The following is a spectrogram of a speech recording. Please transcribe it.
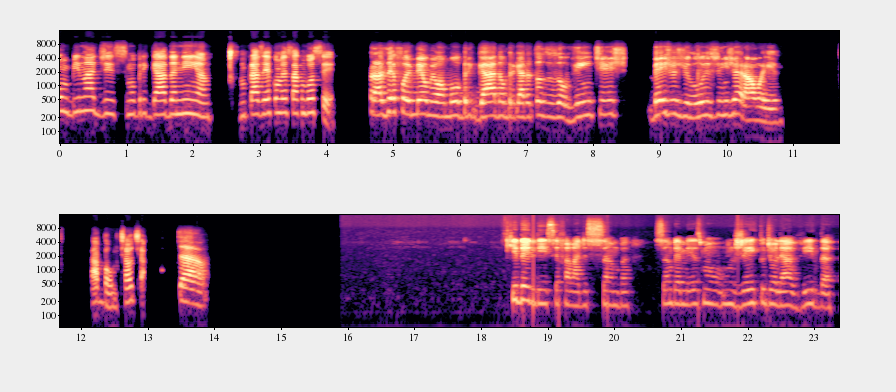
Combinadíssimo. Obrigada, Aninha. Um prazer conversar com você. Prazer foi meu, meu amor. Obrigada, obrigada a todos os ouvintes. Beijos de luz em geral aí. Tá bom. Tchau, tchau. Tchau. Que delícia falar de samba. Samba é mesmo um jeito de olhar a vida,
